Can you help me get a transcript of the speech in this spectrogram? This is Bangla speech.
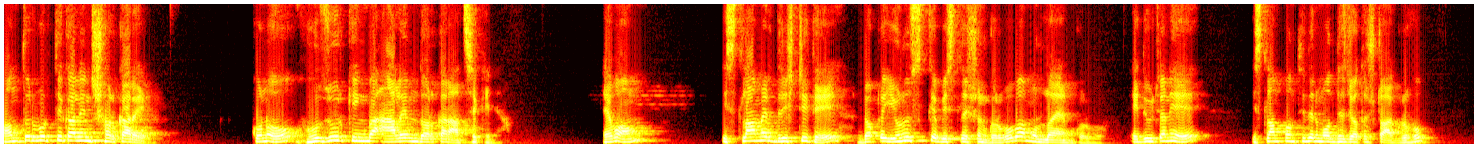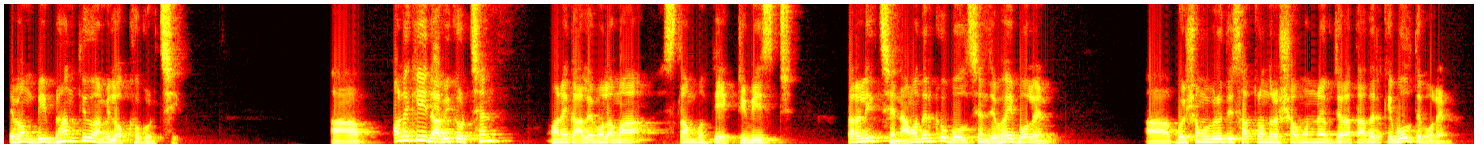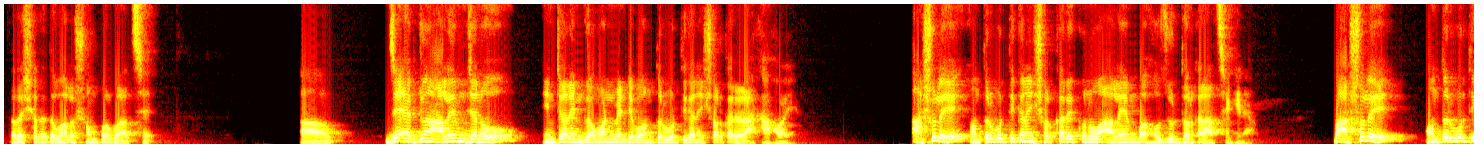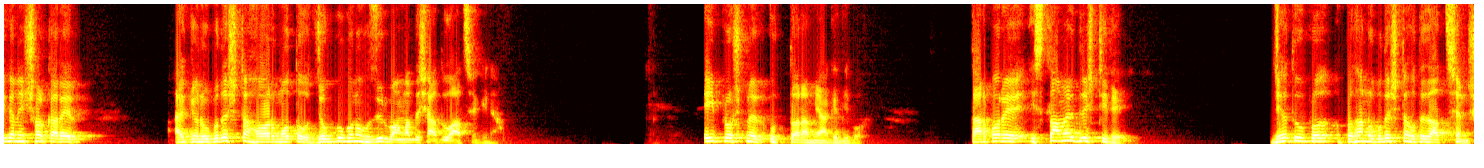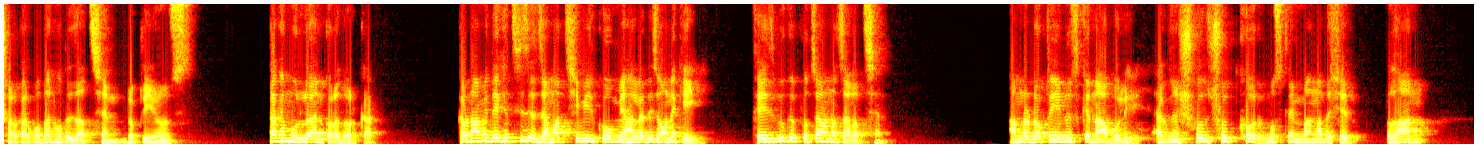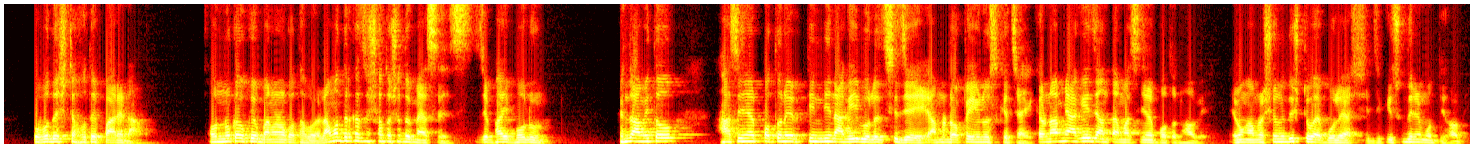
অন্তর্বর্তীকালীন সরকারে কোনো হুজুর কিংবা আলেম দরকার আছে কিনা? এবং ইসলামের দৃষ্টিতে ডক্টর ইউনুসকে বিশ্লেষণ করব বা মূল্যায়ন করব? এই দুইটা নিয়ে ইসলামপন্থীদের মধ্যে যথেষ্ট আগ্রহ এবং বিভ্রান্তিও আমি লক্ষ্য করছি। অনেকেই দাবি করছেন, অনেক আলেমোলামা, ইসলামপন্থী অ্যাক্টিভিস্ট, তারা লিখছেন, আমাদেরকেও বলছেন যে, ভাই, বলেন। বৈষম্য বিরোধী সমন্বয়ক যারা, তাদেরকে বলতে বলেন। তাদের সাথে তো ভালো সম্পর্ক আছে। যে একজন আলেম যেন ইন্টারিম গভর্নমেন্ট এবং অন্তর্বর্তীকালীন সরকারে রাখা হয়। আসলে অন্তর্বর্তীকালীন সরকারের কোনো আলেম বা হুজুর দরকার আছে কিনা? বা আসলে অন্তর্বর্তীকালীন সরকারের একজন উপদেষ্টা হওয়ার মতো যোগ্য কোনো হুজুর বাংলাদেশে আদৌ আছে কিনা? এই প্রশ্নের উত্তর আমি আগে দিব। তারপরে ইসলামের দৃষ্টিতে যেহেতু প্র- প্রধান উপদেষ্টা হতে যাচ্ছেন, সরকার প্রধান হতে যাচ্ছেন ডক্টর ইউনুস, তাকে মূল্যায়ন করা দরকার। কারণ আমি দেখেছি যে জামাত শিবির, কৌমি হালাদিস অনেকেই ফেসবুকে প্রচারণা চালাচ্ছেন। আমরা ডক্টর ইউনুসকে না বলি, একজন সু- সুদখোর মুসলিম বাংলাদেশের প্রধান উপদেষ্টা হতে পারে না। অন্য কাউকে বানানোর কথা বলেন আমাদের কাছে শত শত মেসেজ যে, ভাই, বলুন। কিন্তু আমি তো হাসিনার পতনের তিন দিন আগেই বলেছি যে, আমরা ডক্টর ইউনুসকে চাই। কারণ আমি আগেই জানতাম হাসিনার পতন হবে। এবং আমরা সুনির্দিষ্টভাবে বলে আসছি যে কিছুদিনের মধ্যে হবে।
